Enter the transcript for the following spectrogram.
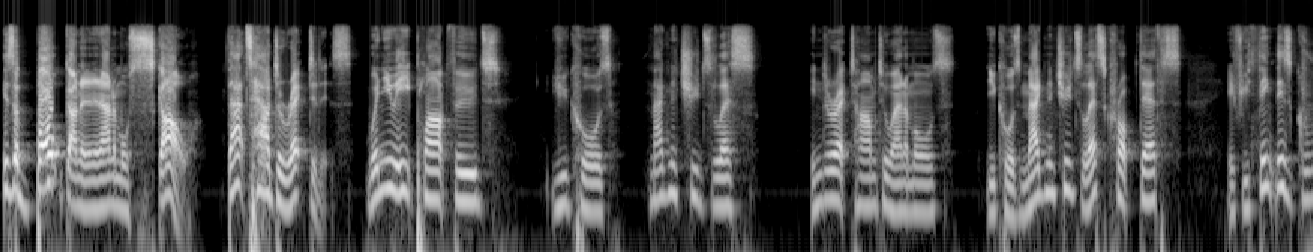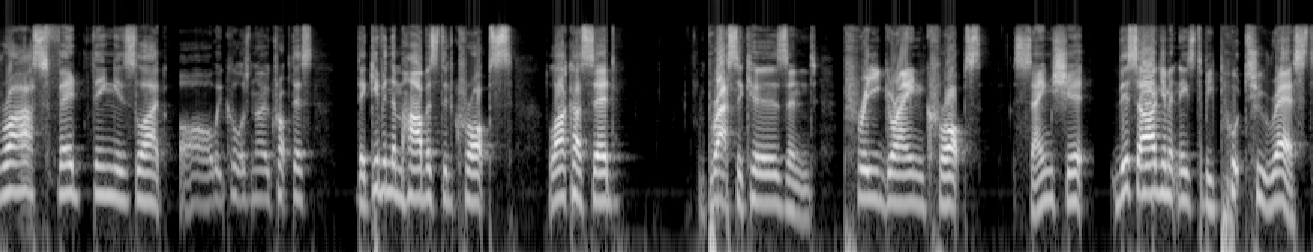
is a bolt gun in an animal's skull. That's how direct it is. When you eat plant foods, you cause magnitudes less indirect harm to animals. You cause magnitudes less crop deaths. If you think this grass fed thing is like, oh, we cause no crop deaths, they're giving them harvested crops. Like I said, brassicas and pre grain crops, same shit. This argument needs to be put to rest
